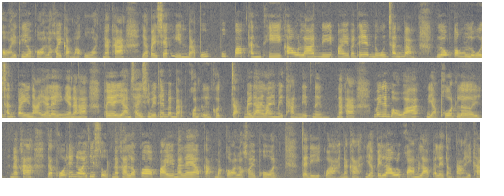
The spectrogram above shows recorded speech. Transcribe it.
ขอให้เที่ยวก่อนแล้วค่อยกลับมาอวดนะคะ อย่าไปเช็คอินแบบปุ๊บปุ๊บปั๊บทันทีเข้าร้านนี้ไปประเทศนู้นฉันแบบโลกต้องรู้ฉันไปไหนอะไรอย่างเงี้ยนะคะ พยายามใช้ชีวิตให้มันแบบคนอื่นเขาจับไม่ได้ไล่ไม่ทันนิดนึงนะคะ ไม่ได้บอกว่าอย่าโพสต์เลยนะคะ แต่โพสต์ให้น้อยที่สุดนะคะ แล้วก็ไปมาแล้วกลับมาก่อนแล้วค่อยโพสต์จะดีกว่านะคะ อย่าไปเล่าความลับอะไรต่างๆ ให้ใคร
